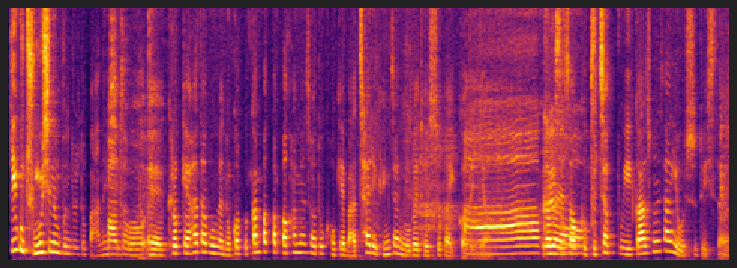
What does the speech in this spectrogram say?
끼고 주무시는 분들도 많으시고 맞아, 맞아. 예, 그렇게 하다 보면 눈꺼풀 깜빡깜빡 하면서도 거기에 마찰이 굉장히 오래 될 수가 있거든요. 아, 그러면서 그래서 그 부착 부위가 손상이 올 수도 있어요.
